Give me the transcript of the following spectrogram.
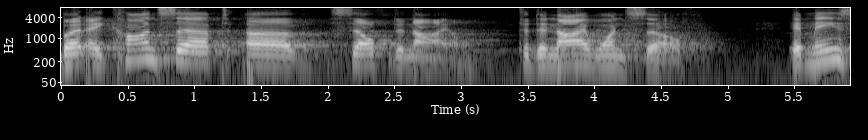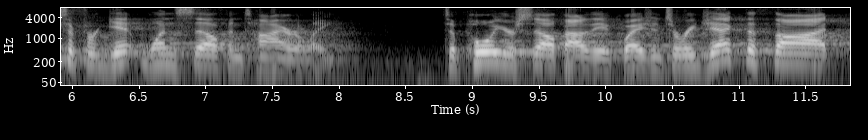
But a concept of self denial, to deny oneself, it means to forget oneself entirely, to pull yourself out of the equation, to reject the thought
